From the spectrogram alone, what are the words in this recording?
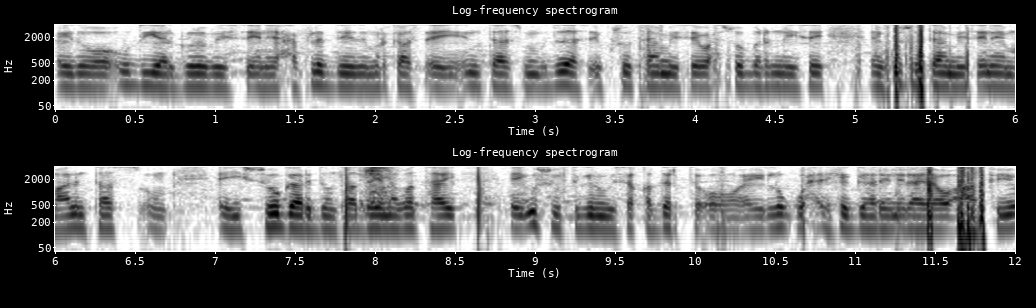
iyadoo u diyaargaroobaysa inay xafladdeeda markaas ay intaas muddadaas ay ku soo taamaysay wax soo baranaysay ay ku soo taamaysay inay maalintaas ay soo gaari doonto hadday nabad tahay ay u suurtageli weysay qadarta oo ay lug wax ay ka gaareen ilaahay oo caafiyo.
